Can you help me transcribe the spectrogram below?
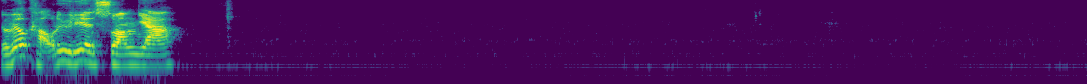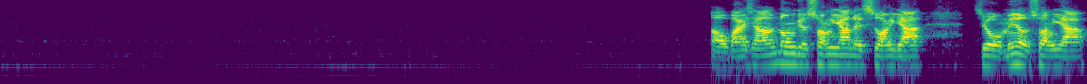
有没有考虑练双压？想要弄一个双压的双压，结果我没有双压。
